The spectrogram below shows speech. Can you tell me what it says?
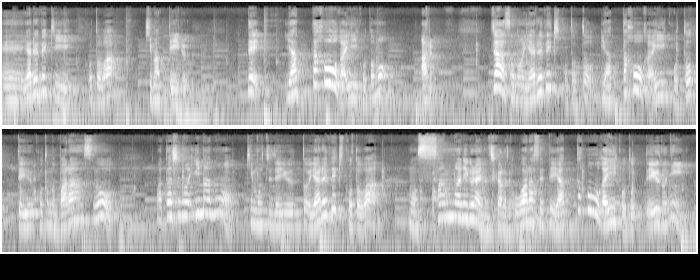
えー、やるべきことは決まっている。でやった方がいいこともある。じゃあそのやるべきこととやった方がいいことっていうことのバランスを私の今の気持ちで言うとやるべきことはもう3割ぐらいの力で終わらせてやった方がいいことっていうのに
